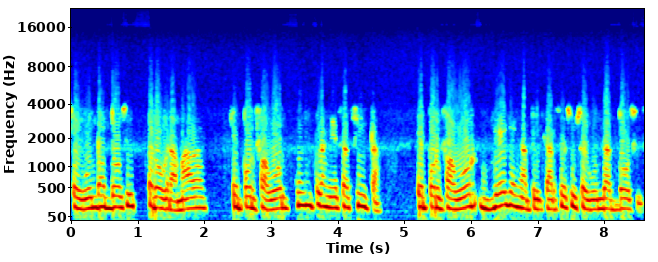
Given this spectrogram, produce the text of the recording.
segundas dosis programadas que por favor cumplan esa cita, que por favor lleguen a aplicarse su segunda dosis.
